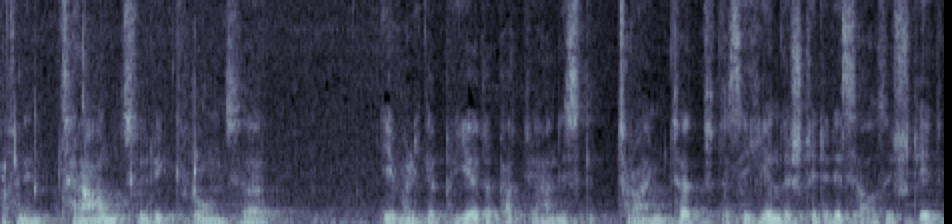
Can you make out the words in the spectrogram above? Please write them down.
auf einen Traum zurück, wo unser ehemaliger Prior, der Pater Johannes, geträumt hat, dass er hier an der Stelle des Hauses steht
